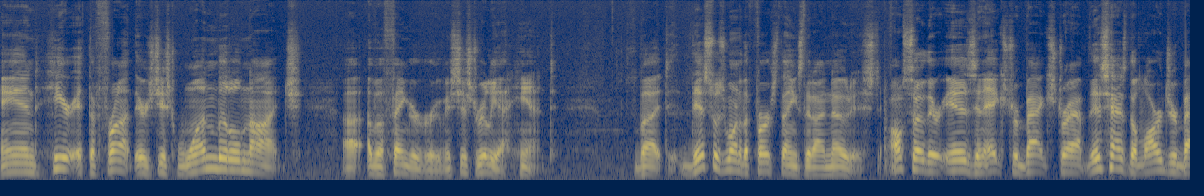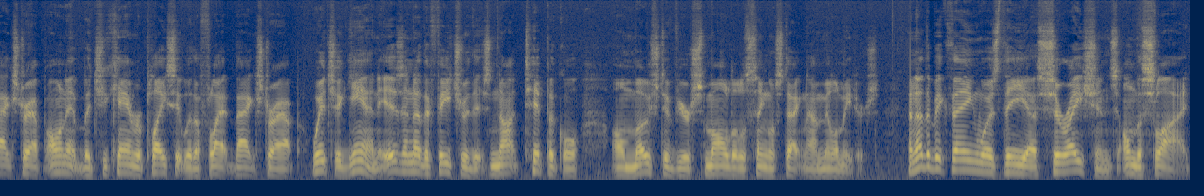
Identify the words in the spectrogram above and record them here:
and here at the front there's just one little notch uh, of a finger groove. It's just really a hint. But this was one of the first things that I noticed. Also, there is an extra back strap. This has the larger back strap on it, but you can replace it with a flat back strap, which again is another feature that's not typical on most of your small little single stack 9 millimeters. Another big thing was the uh, serrations on the slide.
